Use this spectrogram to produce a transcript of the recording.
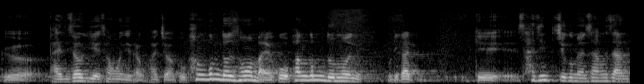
그 반석이의 성원이라고 하죠. 그 황금돔 성원 말고 황금돔은 우리가 사진 찍으면서 항상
